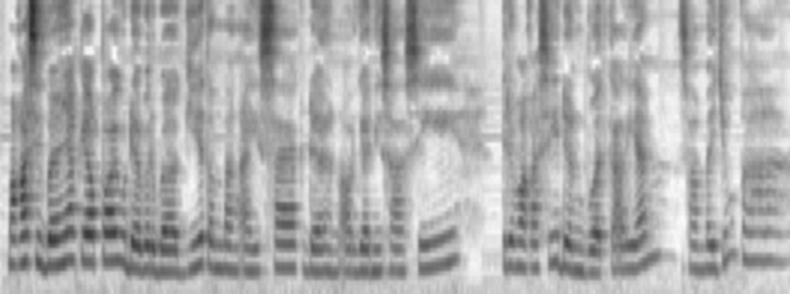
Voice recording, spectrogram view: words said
makasih banyak ya Poy udah berbagi tentang Isaac dan organisasi. Terima kasih dan buat kalian sampai jumpa.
